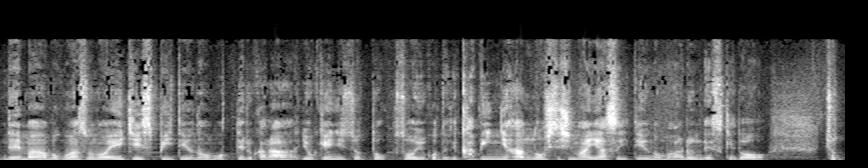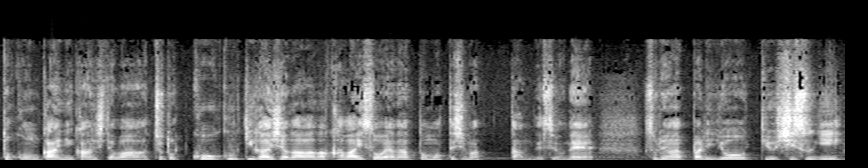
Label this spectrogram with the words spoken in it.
でまあ僕はその HSP っていうのを持ってるから余計にちょっとそういうことで過敏に反応してしまいやすいっていうのもあるんですけどちょっと今回に関してはちょっと航空機会社側がかわいそうやなと思ってしまったんですよね。それはやっぱり要求しすぎ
